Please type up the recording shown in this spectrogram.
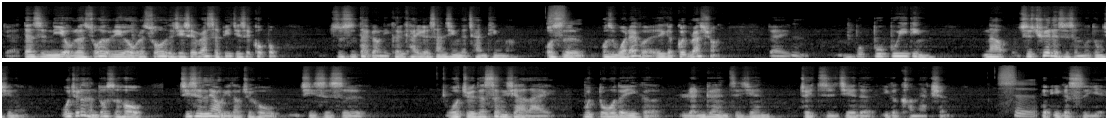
对，但是你有了所有，你有了所有的这些 recipe，这些 cookbook。就是代表你可以开一个三星的餐厅吗？或是，是或是 whatever 一个 good restaurant？对，嗯、不不不一定。那其实缺的是什么东西呢？我觉得很多时候，其实料理到最后，其实是我觉得剩下来不多的一个人跟人之间最直接的一个 connection，是的一个事业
